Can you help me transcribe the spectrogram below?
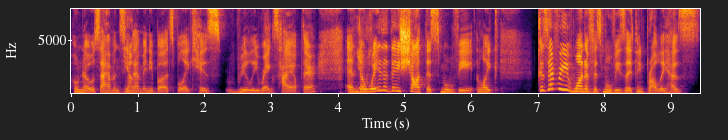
who knows i haven't seen Yep. that many butts but like his really ranks high up there and the way that they shot this movie like because every one of his movies i think probably has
